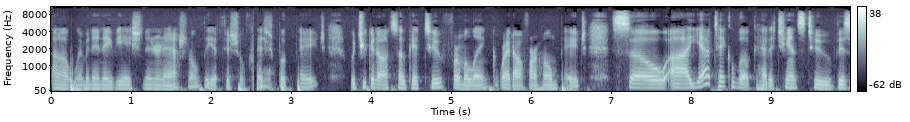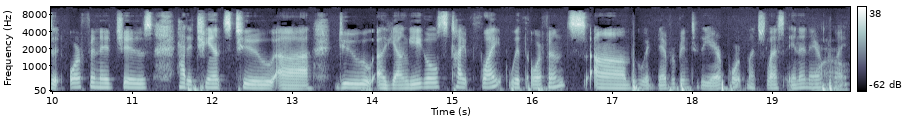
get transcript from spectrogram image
Uh, Women in Aviation International, the official Facebook page, which you can also get to from a link right off our homepage. So, uh, yeah, take a look. Had a chance to visit orphanages, had a chance to uh, do a Young Eagles type flight with orphans um, who had never been to the airport, much less in an airplane.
